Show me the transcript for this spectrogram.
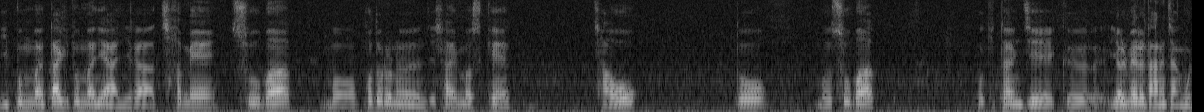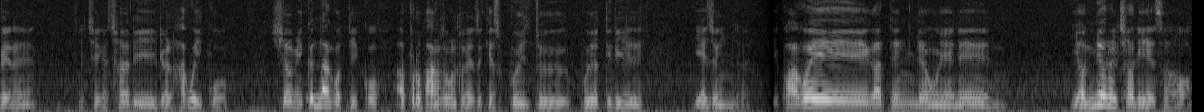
이뿐만 딸기뿐만이 아니라 참외, 수박, 뭐 포도로는 이제 샤인머스켓, 자옥, 또 뭐 수박, 뭐 기타 이제 그 열매를 다는 작물에는 저희가 처리를 하고 있고 시험이 끝난 것도 있고 앞으로 방송을 통해서 계속 보여 보여 드릴 예정입니다. 과거에 같은 경우에는 연면을 처리해서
